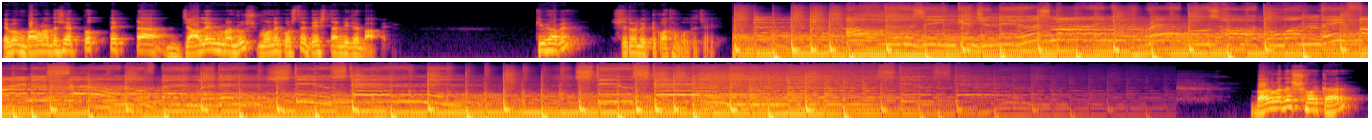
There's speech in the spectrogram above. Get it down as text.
এবং বাংলাদেশের প্রত্যেকটা জালেম মানুষ মনে করছে দেশ তার নিজের বাপের। কীভাবে? সেটার একটু কথা বলতে চাই। বাংলাদেশ সরকার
